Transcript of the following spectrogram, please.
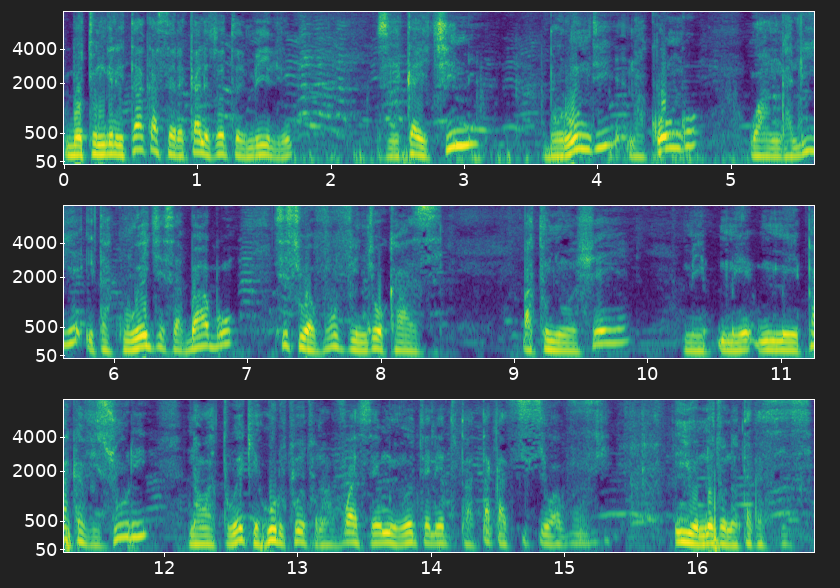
Botungelitaka serikali zote mbili zikae chini, Burundi na Kongo, waangalie itakuweje, sababu sisi wavuvi njo kazi, mi- mipaka vizuri na watuweke huru, tuwe tunavua sehemu yoyote ile tutataka sisi wavuvi. Hiyo ndio tunataka sisi.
